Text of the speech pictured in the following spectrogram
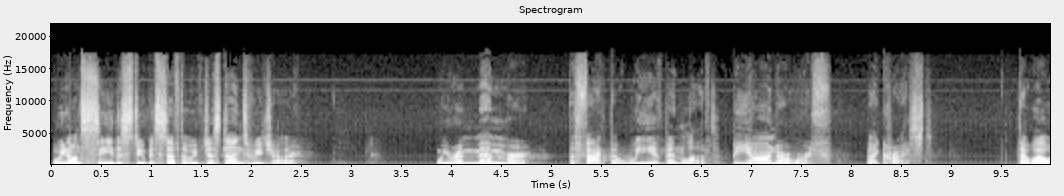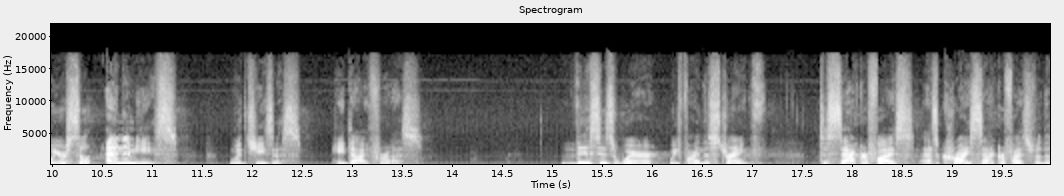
we don't see the stupid stuff that we've just done to each other. We remember the fact that we have been loved beyond our worth by Christ that while we were still enemies with Jesus, he died for us. This is where we find the strength to sacrifice as Christ sacrificed for the,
